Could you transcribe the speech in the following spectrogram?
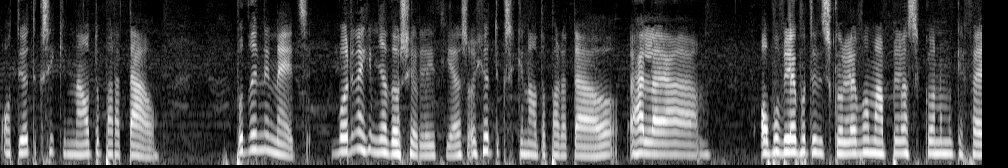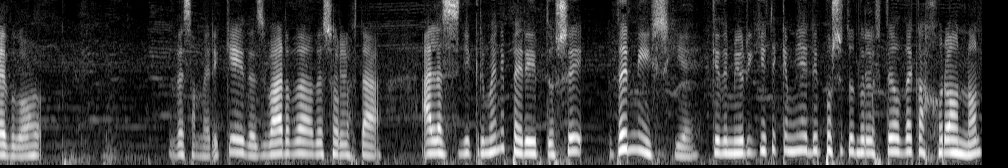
ότι ό,τι ξεκινάω το παρατάω. Που δεν είναι έτσι. Μπορεί να έχει μια δόση αλήθειας, όχι ότι ξεκινάω το παρατάω, αλλά Όπου βλέπω ότι δυσκολεύομαι, απλά σηκώνομαι και φεύγω. Δες Αμερική, δες Βάρδα, δες όλα αυτά. Αλλά στη συγκεκριμένη περίπτωση δεν ίσχυε και δημιουργήθηκε μια εντύπωση των τελευταίων 10 χρόνων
